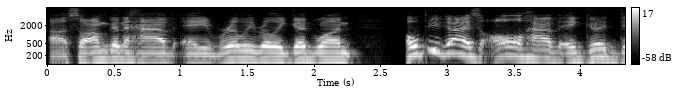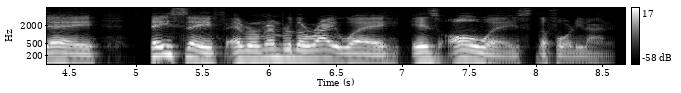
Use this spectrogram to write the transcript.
Uh, so I'm going to have a really, really good one. Hope you guys all have a good day. Stay safe and remember the right way is always the 49ers.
